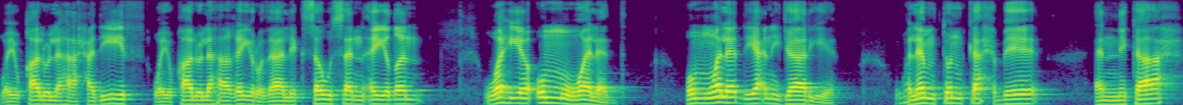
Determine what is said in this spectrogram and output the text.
ويقال لها حديث ويقال لها غير ذلك سوسن أيضا وهي أم ولد. أم ولد يعني جارية. ولم تنكح بالنكاح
